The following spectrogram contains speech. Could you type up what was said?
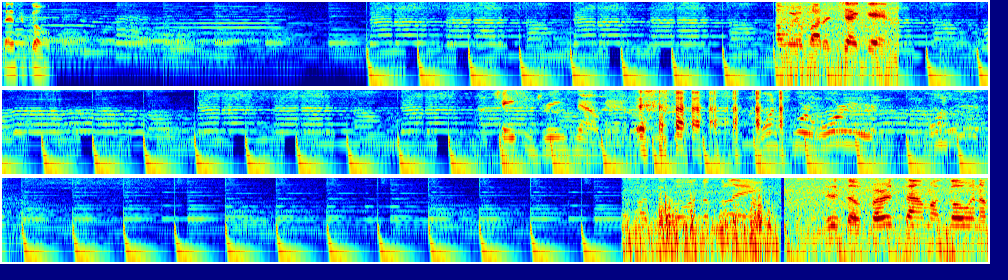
Let's go. We're about to check in. Chasing dreams now, man. one for warrior. One. about to go on the plane. This is the first time I go in a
